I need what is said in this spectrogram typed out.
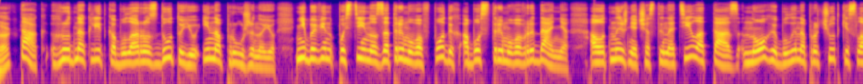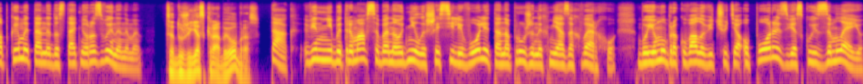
так? Так, грудна клітка була роздутою і напруженою, ніби він постійно затримував подих або стримував ридання, а от нижня частина тіла, таз, ноги були напрочутки слабкими та недостатньо розвиненими. Це дуже яскравий образ. Так, він ніби тримав себе на одній лише сілі волі та напружених м'язах верху, бо йому бракувало відчуття опори, зв'язку із землею.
